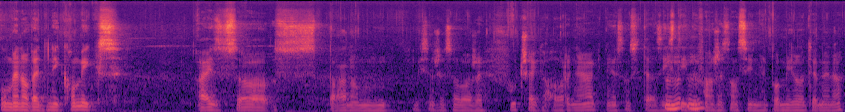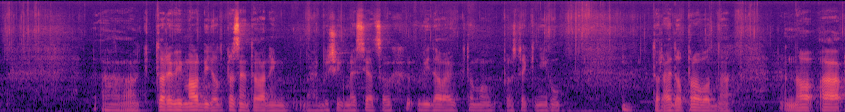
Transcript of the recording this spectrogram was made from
umenovedný komiks aj s, s pánom myslím, že sa volá, že Fuček Horňák, nie som si teraz istý, mm-hmm. dúfam, že som si nepomýlil tie mená, a, ktorý by mal byť odprezentovaný v najbližších mesiacoch, vydávajú k tomu proste knihu, ktorá je doprovodná. No a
